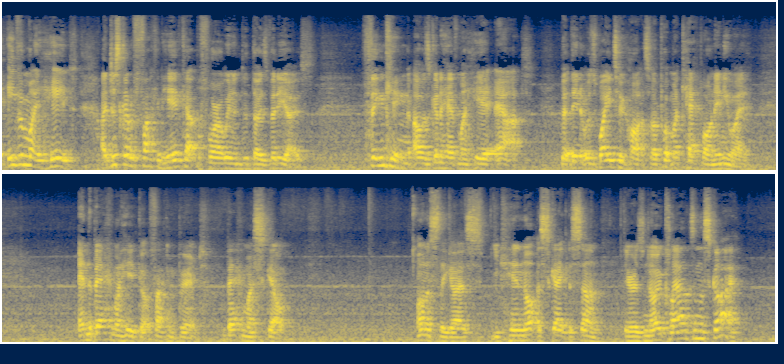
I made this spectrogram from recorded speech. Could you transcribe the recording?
Even my head. I just got a fucking haircut before I went and did those videos. Thinking I was gonna have my hair out, but then it was way too hot, so I put my cap on anyway. And the back of my head got fucking burnt. The back of my scalp. Honestly, guys, you cannot escape the sun. There is no clouds in the sky.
